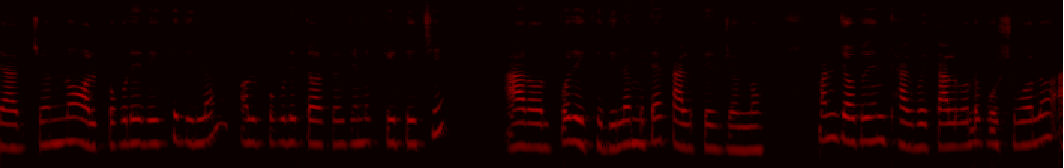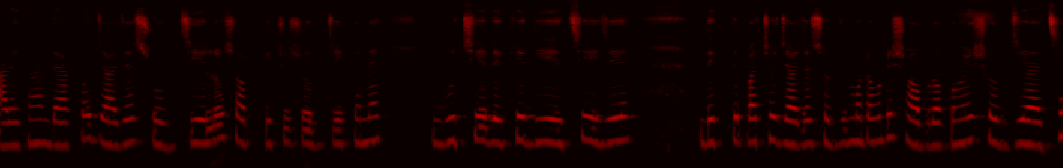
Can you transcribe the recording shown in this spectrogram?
যার জন্য অল্প করে রেখে দিলাম। অল্প করে তরকারির জন্য কেটেছি আর অল্প রেখে দিলাম এটা কালকের জন্য। মানে যতদিন থাকবে, কাল বলো, পরশু বলো। আর এখানে দেখো যা যা সবজি এলো সব কিছু সবজি এখানে গুছিয়ে রেখে দিয়েছি। এই যে দেখতে পাচ্ছ যা যা সবজি, মোটামুটি সব রকমের সবজি আছে।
